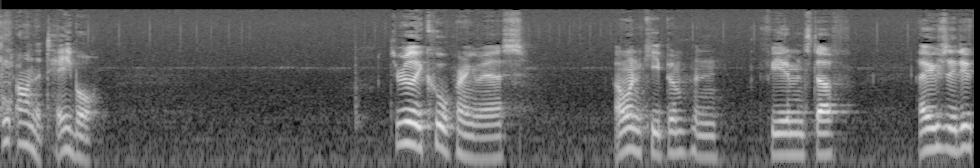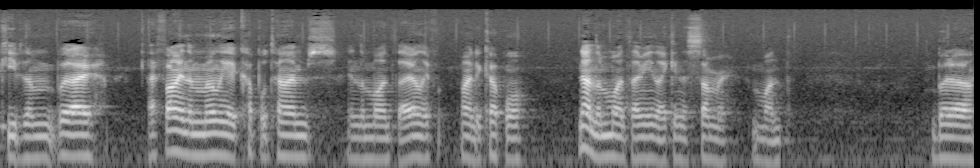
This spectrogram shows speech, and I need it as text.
Get on the table. It's really cool praying mantis. I want to keep him and feed him and stuff. I usually do keep them, but I I find them only a couple times in the month. I only find a couple not in the month, I mean like in the summer month. But, uh,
